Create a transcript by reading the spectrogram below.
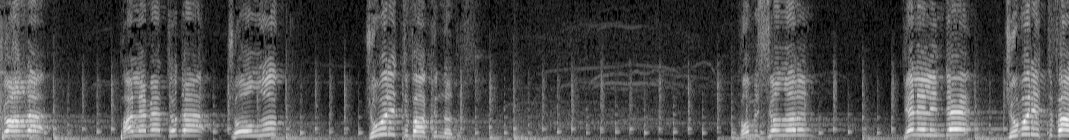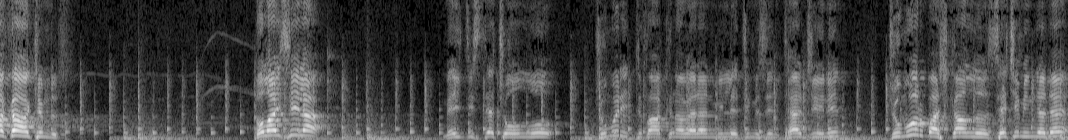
Şu anda parlamentoda çoğunluk Cumhur İttifakı'ndadır. Komisyonların genelinde Cumhur İttifakı hakimdir. Dolayısıyla mecliste çoğunluğu Cumhur İttifakı'na veren milletimizin tercihinin Cumhurbaşkanlığı seçiminde de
